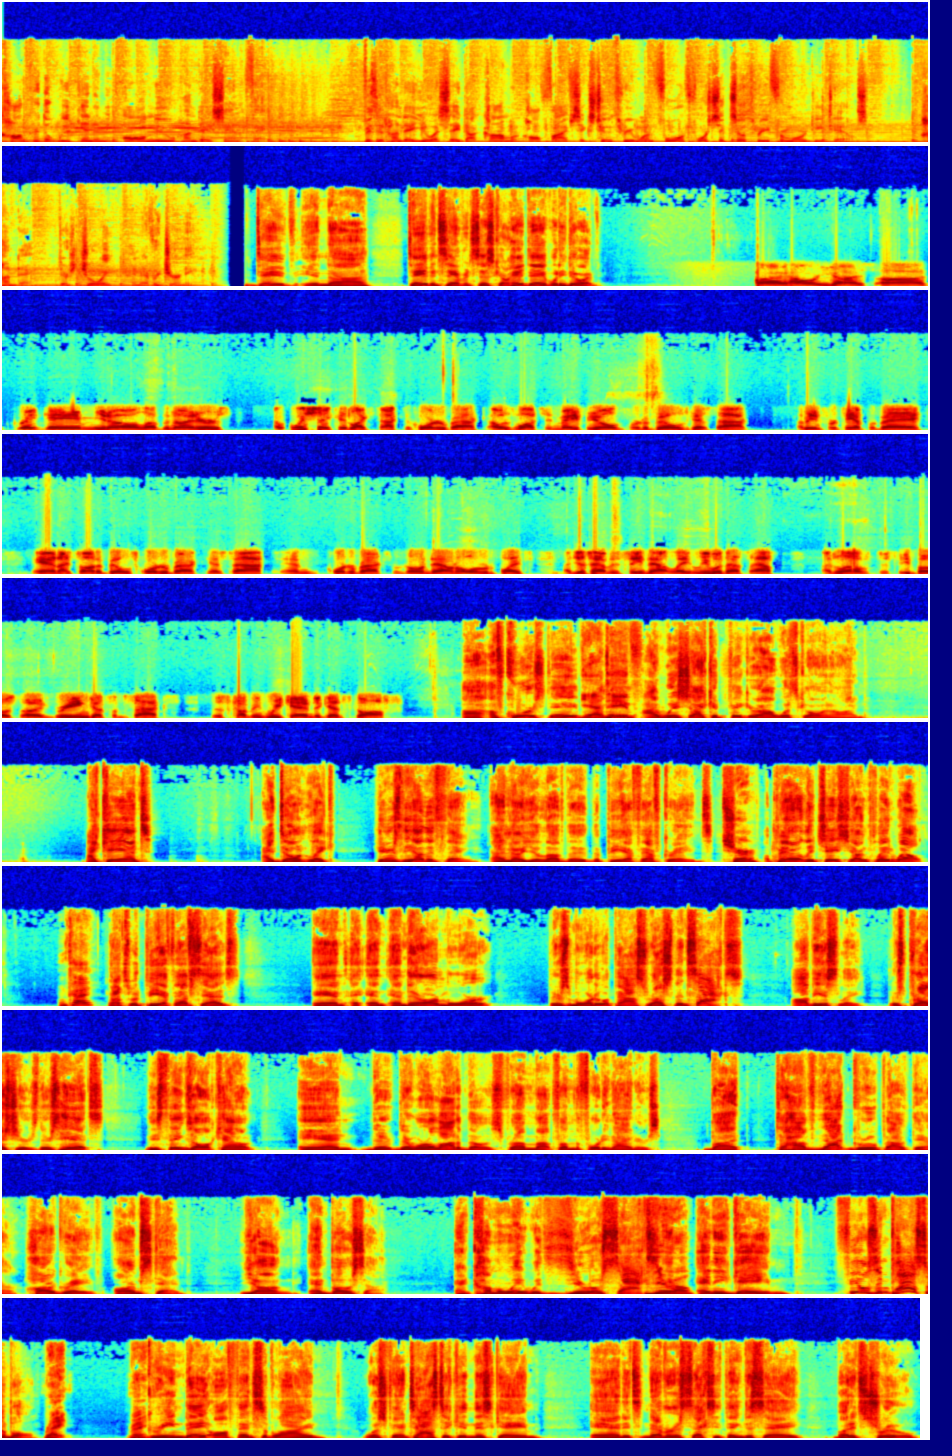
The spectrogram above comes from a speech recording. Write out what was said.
Conquer the weekend in the all new Hyundai Santa Fe. Visit HyundaiUSA.com or call 562 for more details. Hyundai, there's joy in every journey. Dave in uh, Dave in San Francisco. Hey, Dave, what are you doing? Hi, how are you guys? Uh, great game. You know, love the Niners. I wish they could like sack the quarterback. I was watching Mayfield for the Bills get sacked. I mean, for Tampa Bay, and I saw the Bills quarterback get sacked, and quarterbacks were going down all over the place. I just haven't seen that lately with SF. I'd love to see Bosa and Green get some sacks this coming weekend against Goff. Uh, of course, Dave. Yeah, I Dave. mean, I wish I could figure out what's going on. I can't. I don't like. Here's the other thing. I know you love the the PFF grades. Sure. Apparently, Chase Young played well. Okay. That's what PFF says, and and and there are more. There's more to a pass rush than sacks. Obviously, there's pressures, there's hits. These things all count, and there there were a lot of those from uh, from the 49ers. But to have that group out there, Hargrave, Armstead, Young, and Bosa, and come away with zero sacks Zero. in any game feels impossible. Right. The Right. Green Bay offensive line was fantastic in this game, and it's never a sexy thing to say, but it's true.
